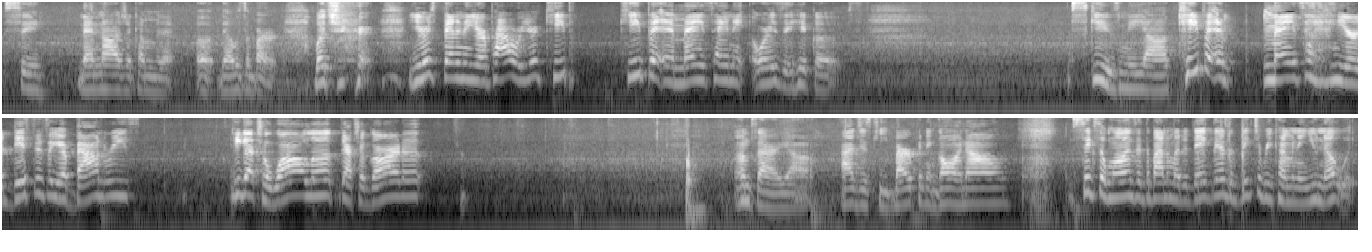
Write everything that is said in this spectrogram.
See, that nausea coming up. That was a bird. But you're, you're standing in your power. You're keep, keeping and maintaining... Or is it hiccups? Excuse me, y'all. Keep it and maintaining your distance or your boundaries you got your wall up, got your guard up. I'm sorry, y'all. I just keep burping and going on. Six of Wands at the bottom of the deck. There's a victory coming and you know it.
